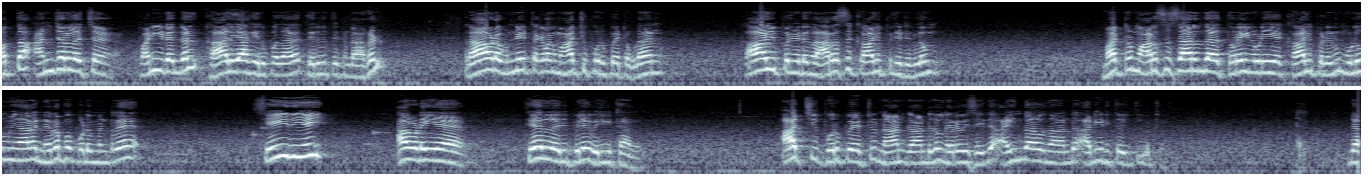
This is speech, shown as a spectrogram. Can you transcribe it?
மொத்தம் அஞ்சரை லட்சம் பணியிடங்கள் காலியாக இருப்பதாக தெரிவித்திருக்கின்றார்கள். திராவிட முன்னேற்ற கழகம் ஆட்சி பொறுப்பேற்றவுடன் காலி பணியிடங்கள் அரசு காலி பணியிடங்களும் மற்றும் அரசு சார்ந்த துறையினுடைய காலி பணியிடங்களும் முழுமையாக நிரப்பப்படும் என்ற செய்தியை அவருடைய தேர்தல் அறிப்பிலே வெளியிட்டார்கள். ஆட்சி பொறுப்பேற்று நான்கு ஆண்டுகள் நிறைவு செய்து ஐந்தாவது ஆண்டு அடியெடுத்து வைத்து விட்டது. இந்த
